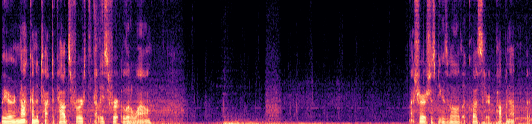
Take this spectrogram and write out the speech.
We are not going to talk to Codsworth, at least for a little while. Sure it's just because of all the quests that are popping up, but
